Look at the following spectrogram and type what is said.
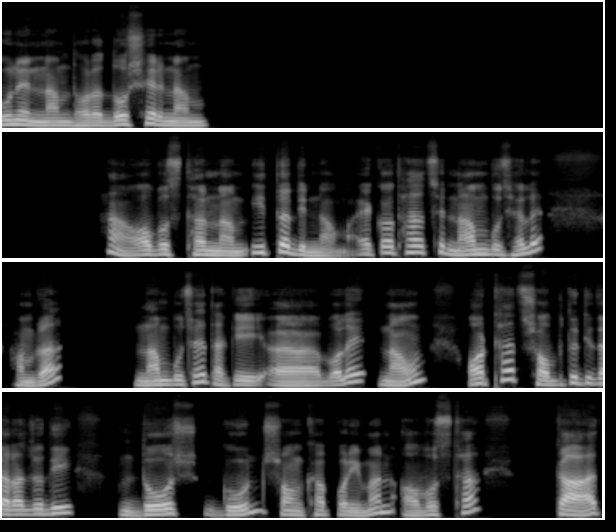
গুণের নাম, ধরো দোষের নাম। হ্যাঁ অবস্থার নাম, ইত্যাদির নাম। এক কথা হচ্ছে নাম বুঝালে আমরা নাম বুঝায় তাকে বলে নাউন অর্থাৎ শব্দটি তারা যদি দোষ, গুণ, সংখ্যা, পরিমাণ, অবস্থা, কাজ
